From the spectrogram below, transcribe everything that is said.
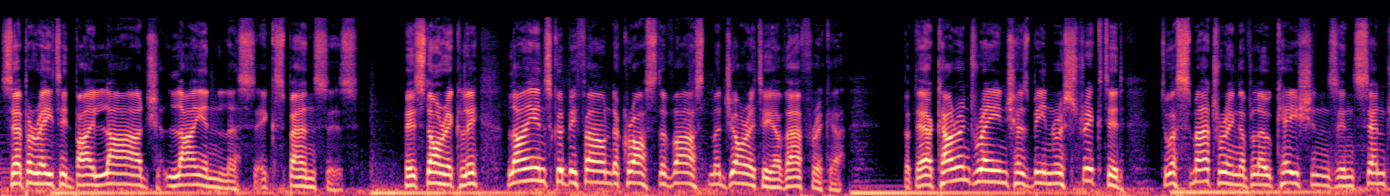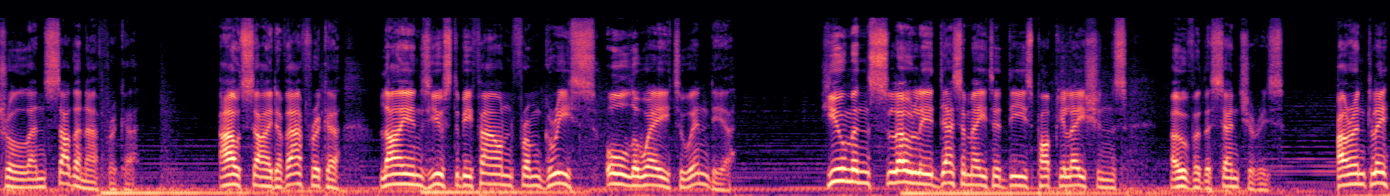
separated by large, lionless expanses. Historically, lions could be found across the vast majority of Africa, but their current range has been restricted to a smattering of locations in Central and Southern Africa. Outside of Africa, lions used to be found from Greece all the way to India. Humans slowly decimated these populations over the centuries. Currently,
